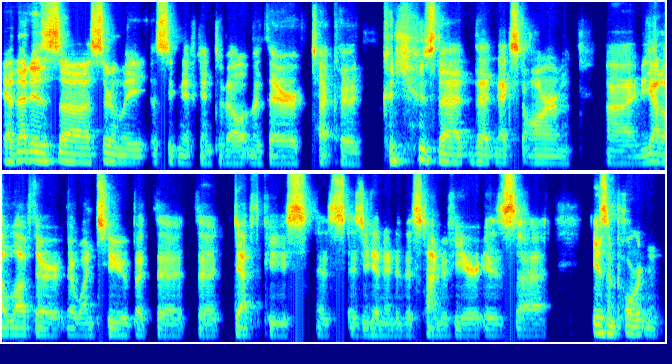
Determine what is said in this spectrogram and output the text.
Yeah, that is uh, certainly a significant development there. Tech could could use that that next arm. Uh, you got to love their their one two, but the the depth piece as as you get into this time of year is uh, is important.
